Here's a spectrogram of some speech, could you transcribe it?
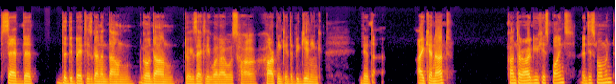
said that the debate is gonna down go down to exactly what I was har- harping at the beginning. That I cannot counter argue his points at this moment.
